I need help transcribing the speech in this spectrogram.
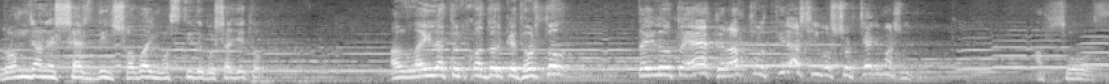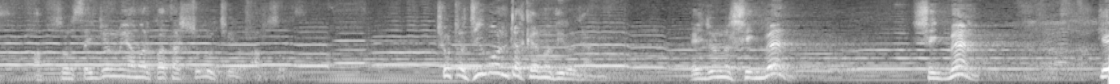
রমজানের শেষ দিন সবাই মসজিদে বসা যেত। আর লাইলাতুল কদরকে ধরতো, তাইলেও তো এক, রাত্র তিরাশি বছর, চার মাস হইত। আফসোস আফসোস, এই জন্যই আমার কথা শুরু ছিল, আফসোস। ছোট জীবনটা কেন দিল জানি? এই জন্য শিখবেন? শিখবেন? কে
